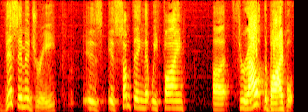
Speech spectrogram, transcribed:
this imagery is, is something that we find uh, throughout the Bible.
